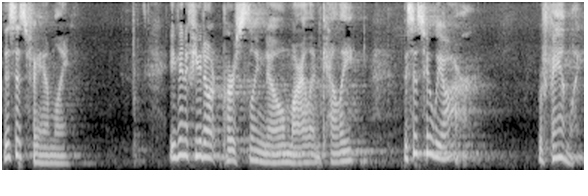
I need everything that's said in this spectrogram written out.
This is family. Even if you don't personally know Marla and Kelly, this is who we are. We're family.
